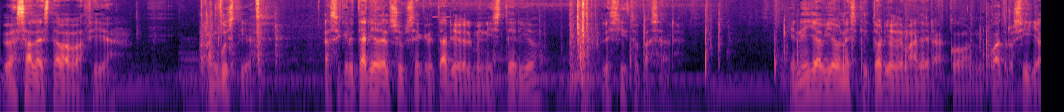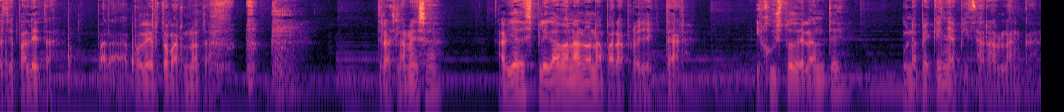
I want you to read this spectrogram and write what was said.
La sala estaba vacía. Angustias, la secretaria del subsecretario del ministerio, les hizo pasar. En ella había un escritorio de madera con cuatro sillas de paleta para poder tomar nota. Tras la mesa, había desplegado una lona para proyectar y justo delante una pequeña pizarra blanca.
